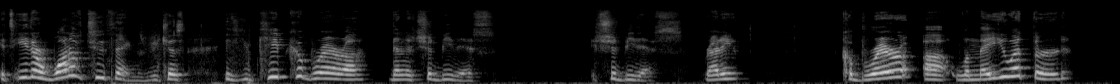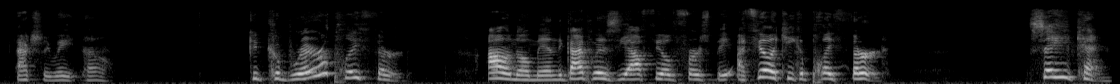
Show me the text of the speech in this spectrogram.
it's either one of two things because if you keep Cabrera, then it should be this. it should be this. Ready? Cabrera, uh, LeMahieu at third. Actually, wait, no. Could Cabrera play third? I don't know, man. The guy plays the outfield first base. I feel like he could play third. Say he can.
